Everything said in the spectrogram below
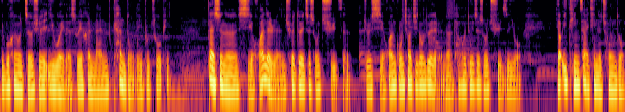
一部很有哲学意味的，所以很难看懂的一部作品。但是呢，喜欢的人却对这首曲子。就是喜欢《宫壳机动队》的人呢，他会对这首曲子有要一听再听的冲动，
